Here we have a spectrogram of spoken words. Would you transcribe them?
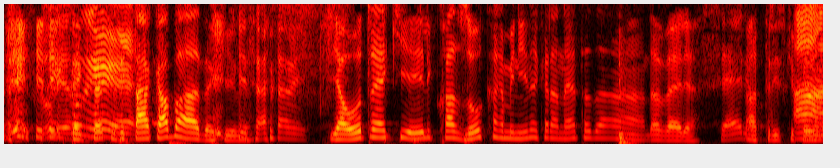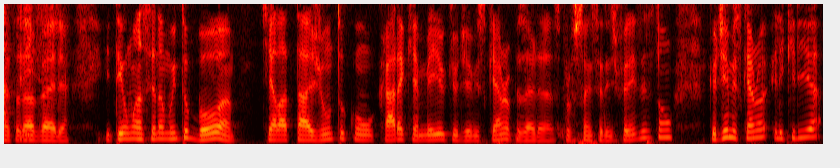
Tem que Tem que escorrer. Tem que ser, É. tem que tá acabada aqui, né? Exatamente. E a outra é que ele casou com a menina que era neta da, da velha. Sério? A atriz que fez Ah, a neta da atriz. velha. E tem uma cena muito boa que ela tá junto com o cara que é meio que o James Cameron, apesar das profissões serem diferentes, eles estão. Porque o James Cameron ele queria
